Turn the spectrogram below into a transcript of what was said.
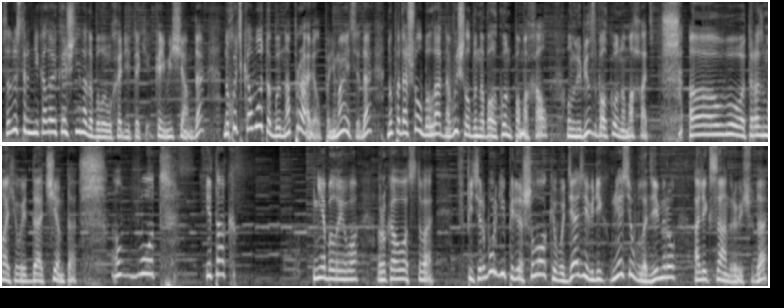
С одной стороны, Николаю, конечно, не надо было выходить таки, таким вещам, да, но хоть кого-то бы направил, понимаете, да? Ну, подошел бы, ладно, вышел бы на балкон, помахал. Он любил с балкона махать. А, вот, размахивать, да, чем-то. Вот. Итак, не было его руководства в Петербурге перешло к его дяде, великому князю Владимиру Александровичу, да,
